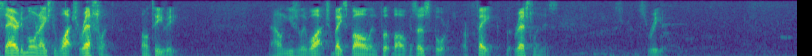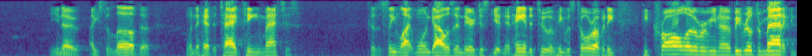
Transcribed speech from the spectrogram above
Saturday morning, I used to watch wrestling on TV. I don't usually watch baseball and football because those sports are fake, but wrestling is it's real. You know, I used to love the when they had the tag team matches because it seemed like one guy was in there just getting it handed to him. He was tore up, and he'd he'd crawl over him, you know, be real dramatic, and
